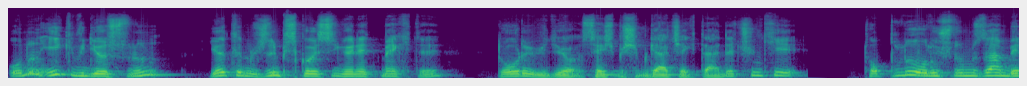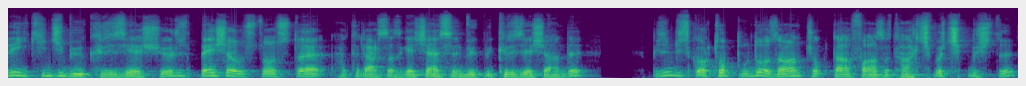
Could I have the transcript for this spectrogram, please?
Onun ilk videosunun yatırımcının psikolojisini yönetmekti. Doğru video seçmişim gerçekten de. Çünkü topluluğu oluşturduğumuzdan beri ikinci büyük krizi yaşıyoruz. 5 Ağustos'ta hatırlarsanız geçen sene büyük bir kriz yaşandı. Bizim Discord topluluğunda o zaman çok daha fazla tartışma çıkmıştı.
